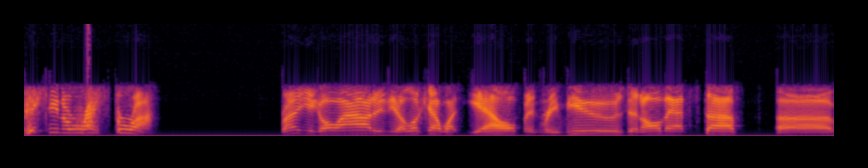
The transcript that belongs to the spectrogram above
picking a restaurant, right? You go out and you look at what Yelp and reviews and all that stuff. Uh,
